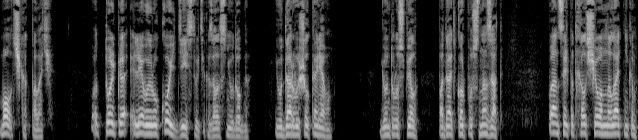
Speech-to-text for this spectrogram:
молча, как палач. Вот только левой рукой действовать оказалось неудобно, и удар вышел корявым. Гюнтер успел подать корпус назад. Панцирь под холщовым налатником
